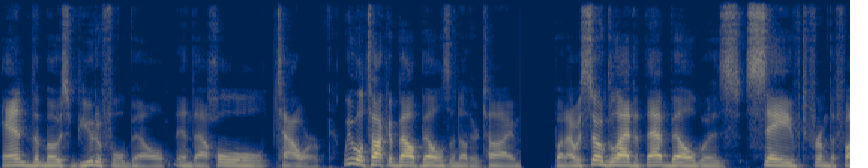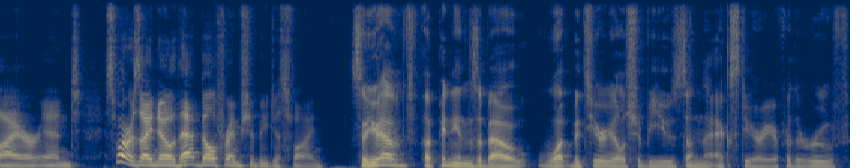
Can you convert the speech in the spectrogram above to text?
and the most beautiful bell in that whole tower. We will talk about bells another time, but I was so glad that that bell was saved from the fire. And as far as I know, that bell frame should be just fine. So you have opinions about what material should be used on the exterior for the roof,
